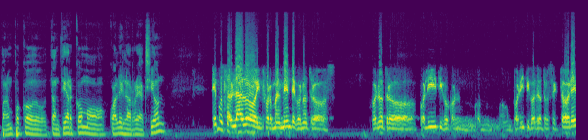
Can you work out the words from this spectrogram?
para un poco tantear cómo, cuál es la reacción? Hemos hablado informalmente con otros con otros políticos, con, políticos de otros sectores,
